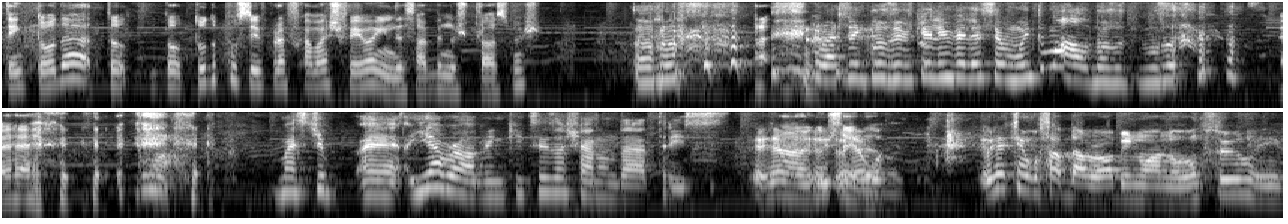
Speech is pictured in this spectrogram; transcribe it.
tem toda, to- to- tudo possível pra ficar mais feio ainda, sabe? Nos próximos. eu achei, inclusive, que ele envelheceu muito mal nos últimos anos. É, Mas, tipo, é, e a Robin, o que, que vocês acharam da atriz? Eu já, não, eu eu, já, eu já tinha gostado da Robin no anúncio e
